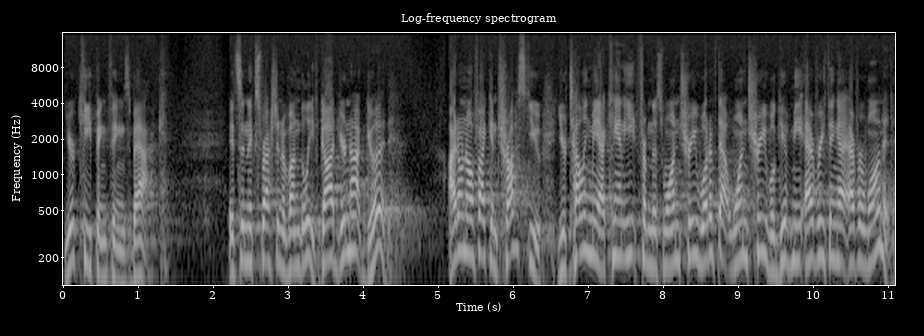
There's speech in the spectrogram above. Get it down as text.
you're keeping things back. It's an expression of unbelief. God, you're not good. I don't know if I can trust you. You're telling me I can't eat from this one tree. What if that one tree will give me everything I ever wanted?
